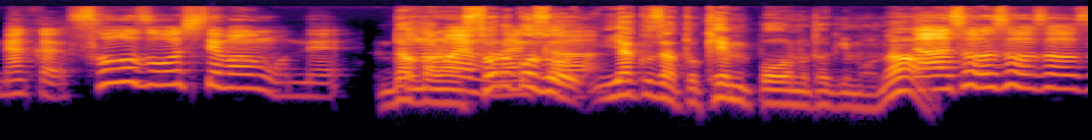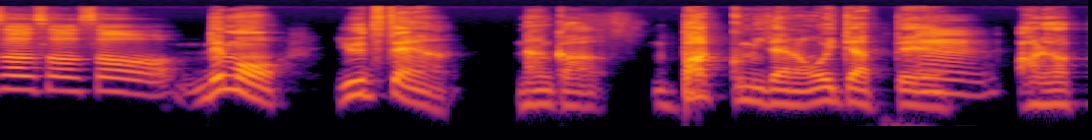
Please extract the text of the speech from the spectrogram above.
なんか想像してまうもんね。だから、それこそ、ヤクザと憲法の時もな。あそうそうそうそうそうそでも、言ってたやん。なんか、バッグみたいなの置いてあって、う、うん、あれは、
